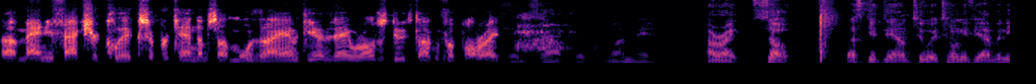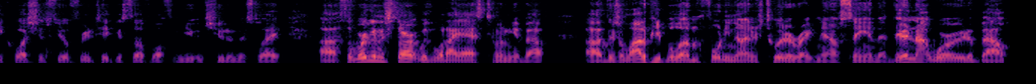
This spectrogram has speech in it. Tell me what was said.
uh, manufacture clicks or pretend I'm something more than I am. At the end of the day, we're all just dudes talking football, right? Exactly, my man. All right, so let's get down to it. Tony, if you have any questions, feel free to take yourself off of mute and shoot them this way. Uh, so we're going to start with what I asked Tony about. Uh, there's a lot of people on 49ers Twitter right now saying that they're not worried about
